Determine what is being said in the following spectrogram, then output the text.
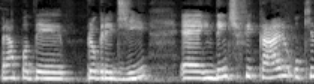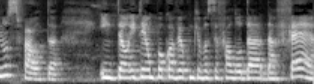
para poder progredir é identificar o que nos falta. Então, e tem um pouco a ver com o que você falou da, da fé.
